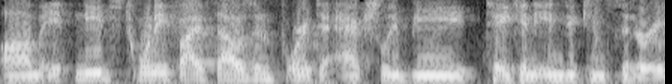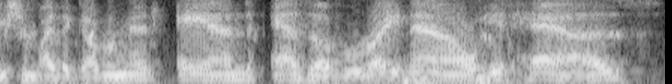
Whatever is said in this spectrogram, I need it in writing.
Um, it needs 25,000 for it to actually be taken into consideration by the government. And as of right now, it has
